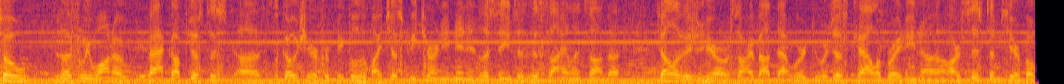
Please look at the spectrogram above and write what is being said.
So if we want to back up just a uh, skosh here for people who might just be turning in and listening to the silence on the television here, we're sorry about that. We're, we're just calibrating uh, our systems here. but.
